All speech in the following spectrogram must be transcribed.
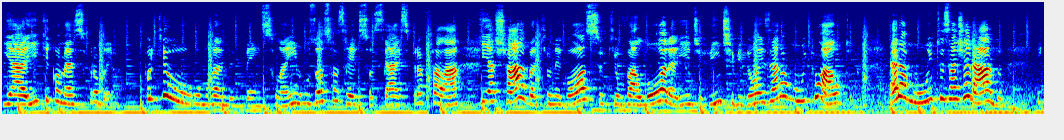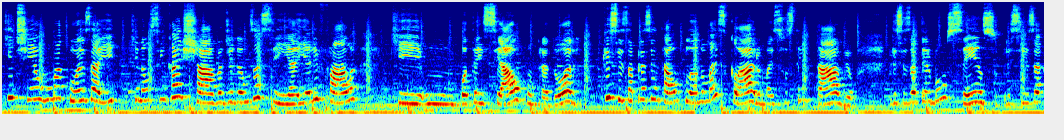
E é aí que começa o problema. Porque o, o Mohamed Ben Sulaim usou suas redes sociais para falar que achava que o negócio, que o valor aí de 20 bilhões era muito alto, era muito exagerado e que tinha alguma coisa aí que não se encaixava, digamos assim. E aí ele fala que um potencial comprador precisa apresentar um plano mais claro, mais sustentável, precisa ter bom senso, precisa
